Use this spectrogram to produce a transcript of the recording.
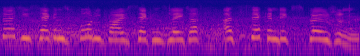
30 seconds, 45 seconds later, a second explosion.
